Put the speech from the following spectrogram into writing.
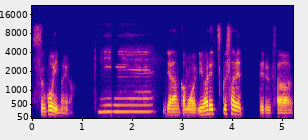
すごいのよ。へえいや、なんかもう言われ尽くされてるさ、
